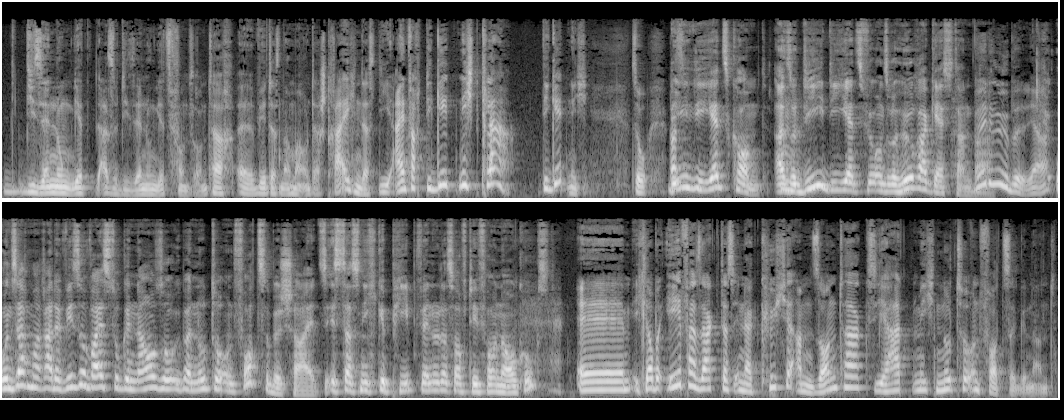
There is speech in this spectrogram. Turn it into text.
die Sendung jetzt, also die Sendung jetzt vom Sonntag, äh, wird das nochmal unterstreichen, dass die einfach, die geht nicht klar. Die geht nicht. So, was Die, die jetzt kommt. Also die, die jetzt für unsere Hörer gestern war. wird übel, ja? Und sag mal gerade, wieso weißt du genauso über Nutte und Fotze Bescheid? Ist das nicht gepiept, wenn du das auf TV Now guckst? Ähm, ich glaube, Eva sagt das in der Küche am Sonntag. Sie hat mich Nutte und Fotze genannt.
